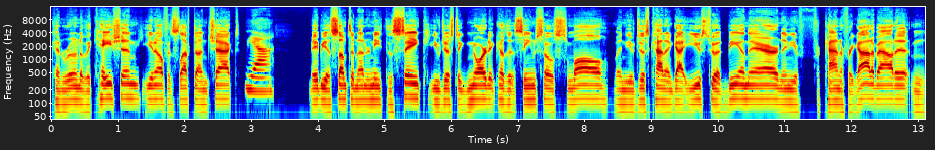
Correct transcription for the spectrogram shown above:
can ruin a vacation, you know, if it's left unchecked. Yeah. Maybe it's something underneath the sink. You've just ignored it because it seems so small and you've just kind of got used to it being there and then you f- kind of forgot about it. And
